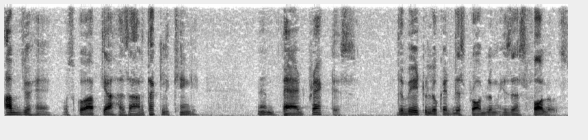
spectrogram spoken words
اب جو ہے اس کو آپ کیا ہزار تک لکھیں گے۔ Bad practice the way to look at this problem is as follows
